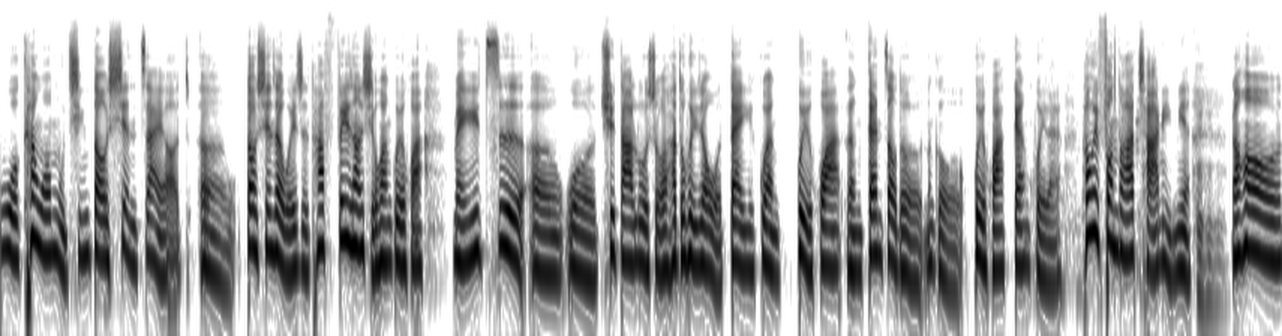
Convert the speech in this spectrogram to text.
我看我母亲到现在啊，呃，到现在为止，她非常喜欢桂花。每一次呃我去大陆的时候，她都会让我带一罐。桂花，嗯，干燥的那个桂花干回来，她会放到她茶里面，然后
